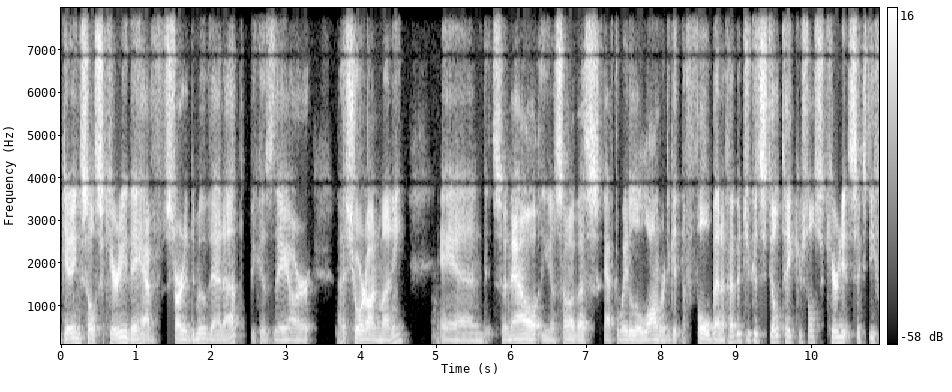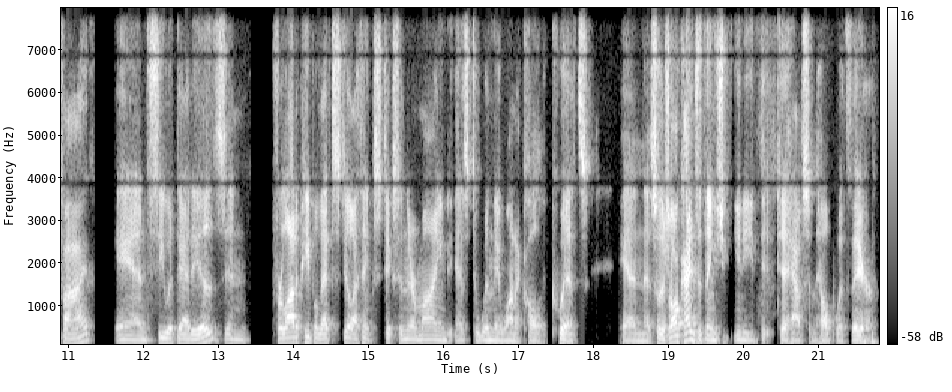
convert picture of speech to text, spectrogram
getting Social Security, they have started to move that up because they are uh, short on money. And so now, you know, some of us have to wait a little longer to get the full benefit, but you could still take your Social Security at 65 and see what that is. And for a lot of people, that still, I think, sticks in their mind as to when they want to call it quits. And uh, so there's all kinds of things you, need to, have some help with there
